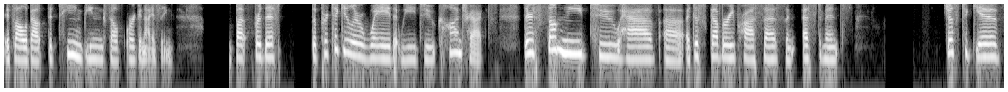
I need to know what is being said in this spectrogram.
It's all about the team being self-organizing. But for this, the particular way that we do contracts, there's some need to have uh, a discovery process and estimates just to give,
